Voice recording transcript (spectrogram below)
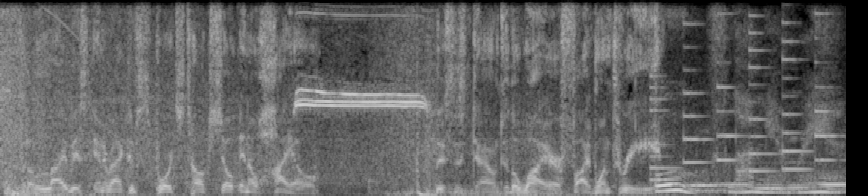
for the livest interactive sports talk show in Ohio. This is Down to the Wire 513. Oh, fly me a Ran.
